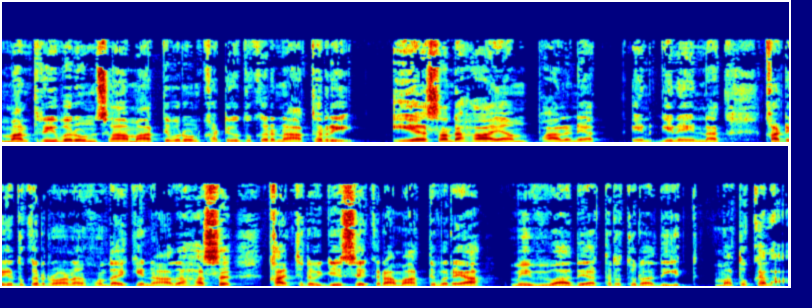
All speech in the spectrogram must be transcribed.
මන්ත්‍රීවරුන් සහ අමාත්‍යවරුන් කටයුතු කරන අතරේ එය සඳහා යම් පාලනයක් ගෙන එන්නත් කටයුතු කරනවනම් හොඳයි කියෙන අදහස කංචන විජේසය කරාමාත්‍යවරයා මේ විවාදය අතරතුරාදීත් මතු කලා.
